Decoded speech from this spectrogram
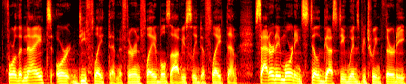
for the night or deflate them. If they're inflatables, obviously deflate them. Saturday morning, still gusty winds between 30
